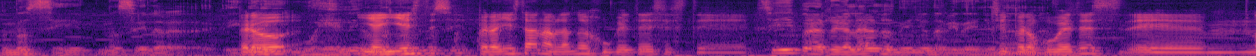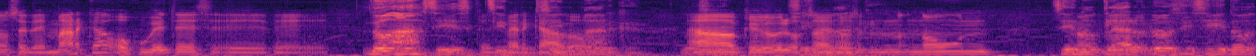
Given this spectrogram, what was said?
Pues, no sé, no sé, la verdad. Pero, y ahí este, pero ahí estaban hablando de juguetes, este... Sí, para regalar a los niños navideños. Sí, pero juguetes, eh, no sé, de marca o juguetes eh, de... No, ah, sí, es de mercado. marca. Ah, ok, o sea, no, un... Sí, no, claro, no, sí, sí, no.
